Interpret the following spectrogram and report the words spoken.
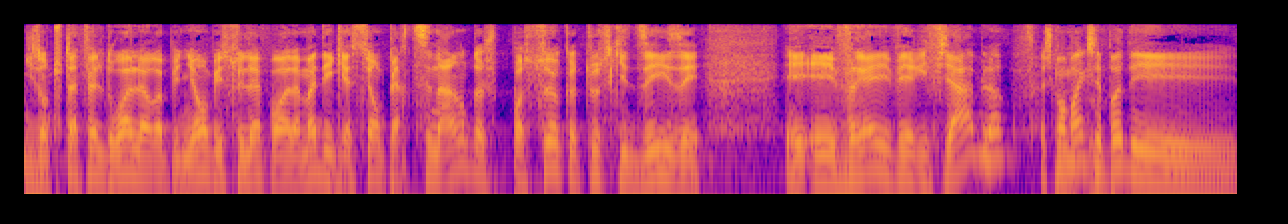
Ils ont tout à fait le droit à leur opinion, puis ils soulèvent probablement des questions pertinentes. Je suis pas sûr que tout ce qu'ils disent est est, vrai et vérifiable. Je comprends que c'est pas des,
